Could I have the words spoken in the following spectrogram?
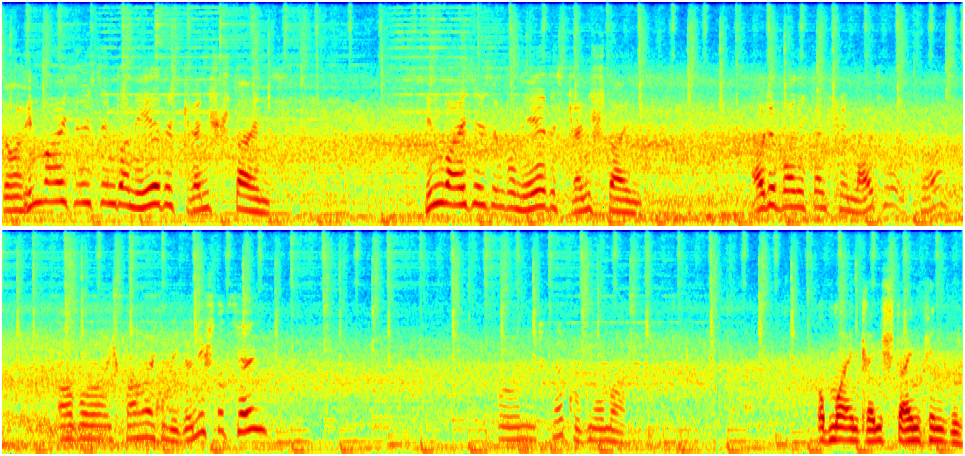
So, Hinweis ist in der Nähe des Grenzsteins. Hinweis ist in der Nähe des Grenzsteins. Autobahn ist ganz schön laut hier, klar. Aber ich brauche euch sowieso nicht erzählen. Und na gucken wir mal, ob wir einen Grenzstein finden.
